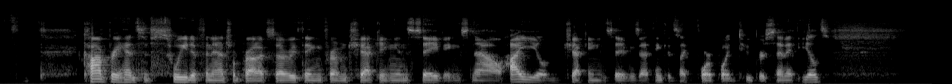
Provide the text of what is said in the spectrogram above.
comprehensive suite of financial products. So everything from checking and savings now, high yield checking and savings, I think it's like 4.2% it yields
